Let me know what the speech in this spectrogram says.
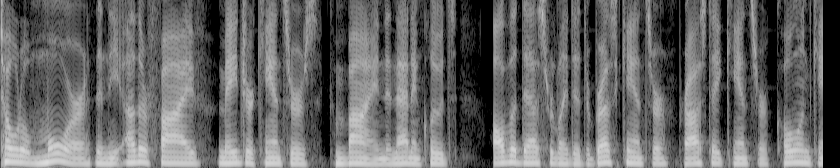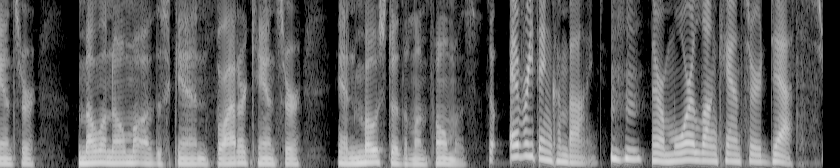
total more than the other five major cancers combined, and that includes all the deaths related to breast cancer, prostate cancer, colon cancer, melanoma of the skin, bladder cancer, and most of the lymphomas. So everything combined, mm-hmm. there are more lung cancer deaths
